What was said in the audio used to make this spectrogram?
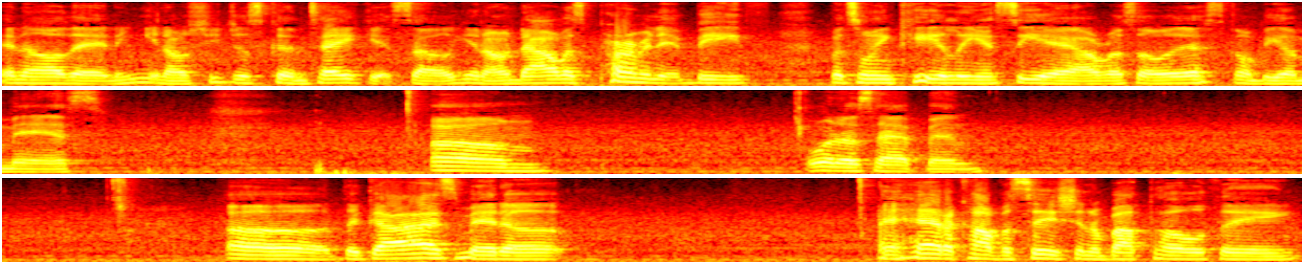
and all that. And, you know, she just couldn't take it. So, you know, now it's permanent beef between Keely and Sierra. So that's going to be a mess. Um, what else happened? Uh, the guys met up and had a conversation about the whole thing.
